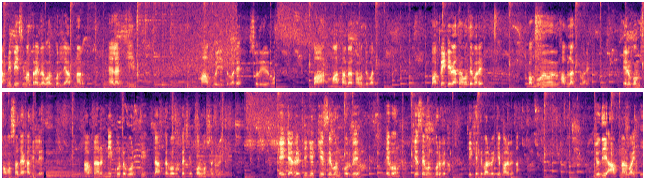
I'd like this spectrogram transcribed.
আপনি বেশি মাত্রায় ব্যবহার করলে আপনার অ্যালার্জি ভাব হয়ে যেতে পারে শরীরের মধ্যে বা মাথা ব্যথা হতে পারে বা পেটে ব্যথা হতে পারে বা বমি বমি ভাব লাগতে পারে। এরকম সমস্যা দেখা দিলে আপনার নিকটবর্তী ডাক্তারবাবুর কাছে পরামর্শ নেবেন। এই ট্যাবলেটটিকে কে সেবন করবে এবং কে সেবন করবে না? কে খেতে পারবে, কে পারবে না। যদি আপনার বাড়িতে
